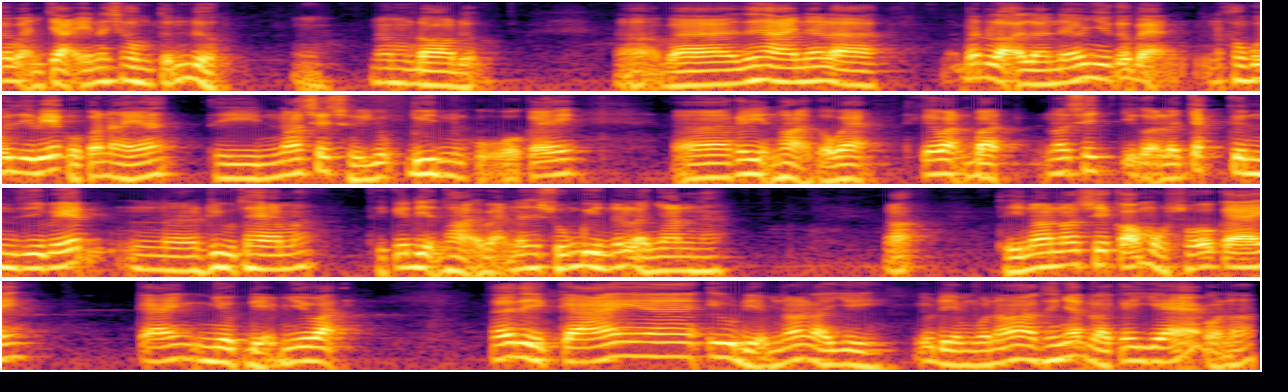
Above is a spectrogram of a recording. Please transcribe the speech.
các bạn chạy nó sẽ không tính được. Ừ, nó không đo được. Đó. và thứ hai nữa là bất lợi là nếu như các bạn không có GPS của con này á thì nó sẽ sử dụng pin của cái uh, cái điện thoại của bạn các bạn bật nó sẽ gọi là chắc kinh GPS ừ, real time á thì cái điện thoại bạn nó sẽ xuống pin rất là nhanh ha. Đó thì nó nó sẽ có một số cái cái nhược điểm như vậy. Thế thì cái ờ, ưu điểm nó là gì? Ưu điểm của nó thứ nhất là cái giá của nó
